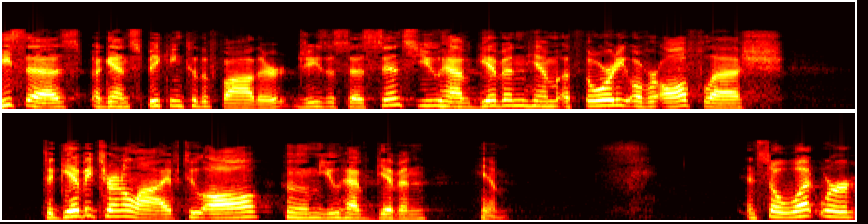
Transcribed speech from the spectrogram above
he says, again, speaking to the Father, Jesus says, Since you have given him authority over all flesh to give eternal life to all whom you have given him. And so what we're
